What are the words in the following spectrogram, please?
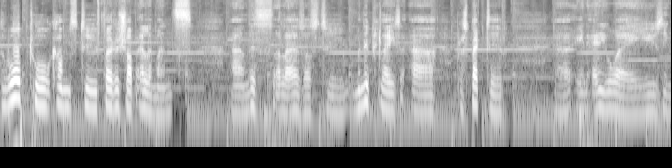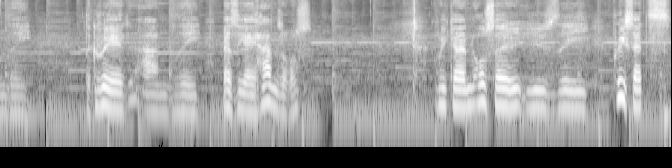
The Warp tool comes to Photoshop Elements and this allows us to manipulate our perspective uh, in any way using the, the grid and the Bezier handles. We can also use the presets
